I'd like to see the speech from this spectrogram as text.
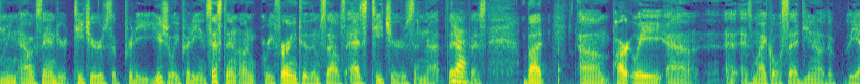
I mean, Alexander teachers are pretty usually pretty insistent on referring to themselves as teachers and not therapists. Yeah. But um, partly, uh, as Michael said, you know, the the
